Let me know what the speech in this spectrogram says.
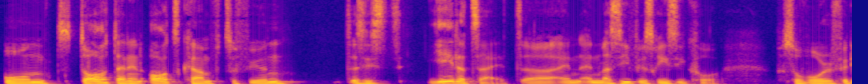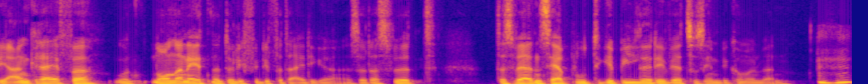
und dort einen Ortskampf zu führen, das ist jederzeit äh, ein, ein massives Risiko, sowohl für die Angreifer und non natürlich für die Verteidiger. Also das wird das werden sehr blutige Bilder, die wir zu sehen bekommen werden. Mhm.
